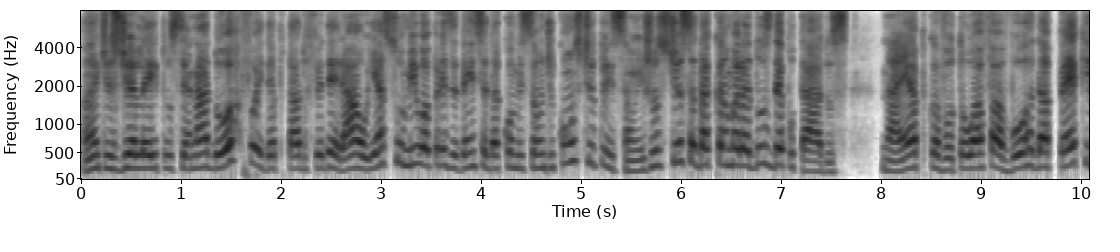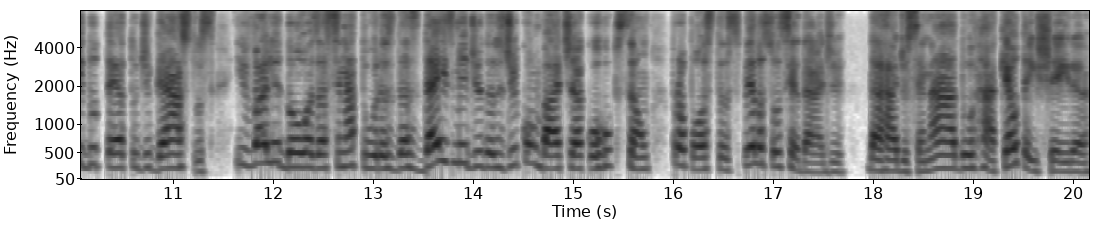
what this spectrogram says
Antes de eleito senador, foi deputado federal e assumiu a presidência da Comissão de Constituição e Justiça da Câmara dos Deputados. Na época, votou a favor da PEC do teto de gastos e validou as assinaturas das 10 medidas de combate à corrupção propostas pela sociedade. Da Rádio Senado, Raquel Teixeira.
